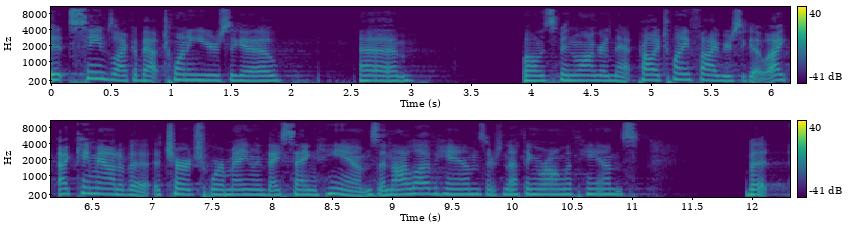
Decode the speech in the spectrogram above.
it seems like about 20 years ago, um, well, it's been longer than that, probably 25 years ago. I, I came out of a, a church where mainly they sang hymns, and I love hymns. There's nothing wrong with hymns. But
